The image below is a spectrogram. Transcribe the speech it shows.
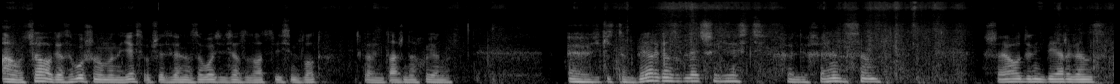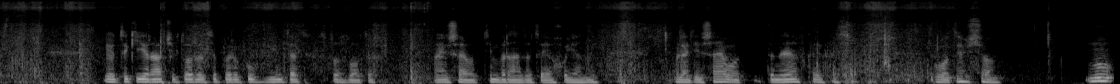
А, оця от я забув, що у мене є, взагалі на завозі взяв за 28 злотих. Така вінтажна охуєнна. Е, якийсь там Берганс, блядь, ще є. Хелі Хенсен. Ще один Берганс. І от такий рабчик теж це перекуп Вінтед 100 злотих. А і ще от Тімбернадо той охуєнний. Блядь, і ще от ТНФ-ка якась. От і все. Ну,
